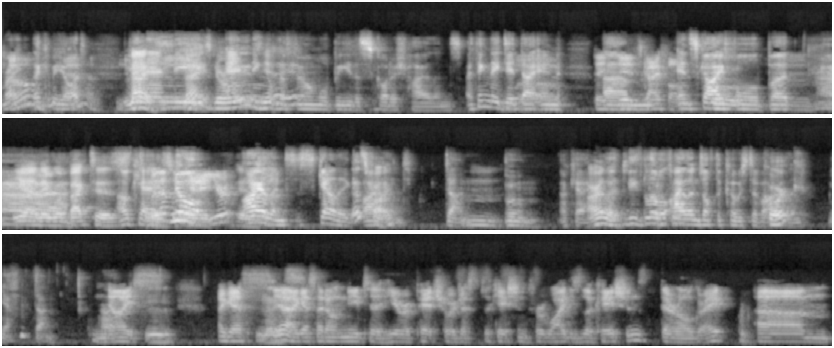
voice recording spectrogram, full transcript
Right? Oh, that could be yeah. odd. Nice, And then the nice, New Orleans, ending of the yeah. film will be the Scottish Highlands. I think they did that in They um, did Skyfall. in Skyfall, but Mm. Yeah, they went back to. his- Okay. to his- No, okay. You're, Ireland, Skellig, That's fine. Ireland. Done. Mm, Boom. Okay. Ireland. Uh, these little Okay. islands off the coast of Cork? Ireland. Yeah, done. nice. Mm. I guess. Nice. Yeah, I guess I don't need to hear a pitch or justification for why these locations. They're all great. Um,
